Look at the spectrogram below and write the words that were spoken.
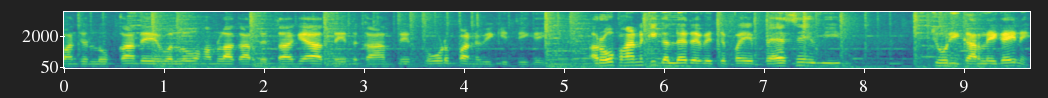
5 ਲੋਕਾਂ ਦੇ ਵੱਲੋਂ ਹਮਲਾ ਕਰ ਦਿੱਤਾ ਗਿਆ ਅਤੇ ਦੁਕਾਨ ਤੇ ਤੋੜ ਭੰਨ ਵੀ ਕੀਤੀ ਗਈ। ਆਰੋਪ ਹਨ ਕਿ ਗੱਲੇ ਦੇ ਵਿੱਚ ਪਏ ਪੈਸੇ ਵੀ ਚੋਰੀ ਕਰ ਲਏ ਗਏ ਨੇ।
